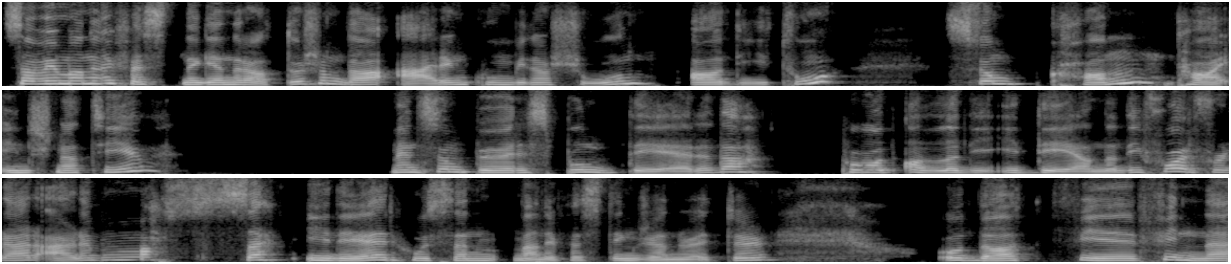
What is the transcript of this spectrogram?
Så har vi manifestende generator, som da er en kombinasjon av de to. Som kan ta initiativ, men som bør respondere da på alle de ideene de får, for der er det masse ideer hos en manifesting generator. Og da finne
